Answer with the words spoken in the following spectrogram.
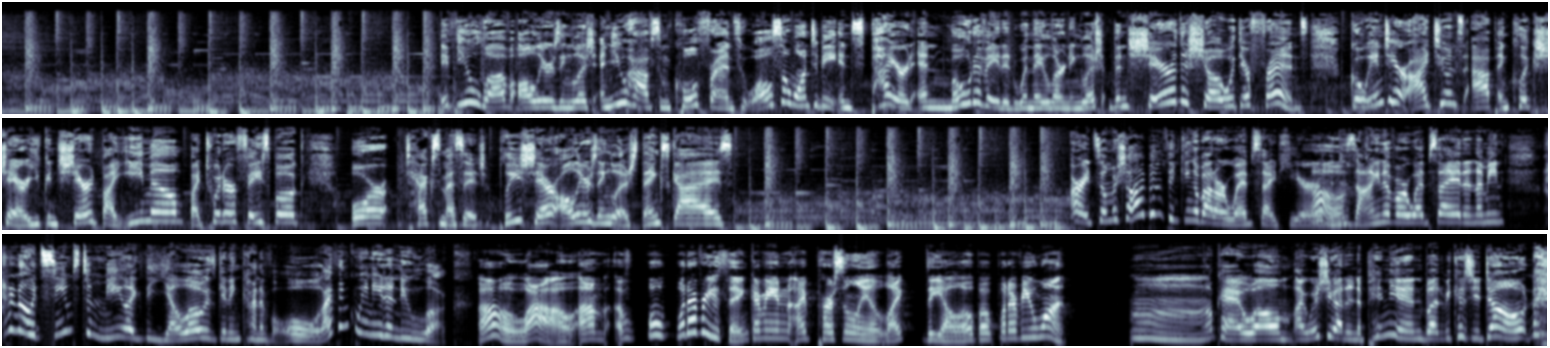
If you love All Ears English and you have some cool friends who also want to be inspired and motivated when they learn English, then share the show with your friends. Go into your iTunes app and click share. You can share it by email, by Twitter, Facebook, or text message. Please share All Ears English. Thanks, guys. Right, so Michelle, I've been thinking about our website here, Oh. the design of our website, and I mean, I don't know, it seems to me like the yellow is getting kind of old. I think we need a new look. Oh, wow. Um, uh, well, whatever you think. I mean, I personally like the yellow, but whatever you want. Hmm, okay, well, I wish you had an opinion, but because you don't, I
